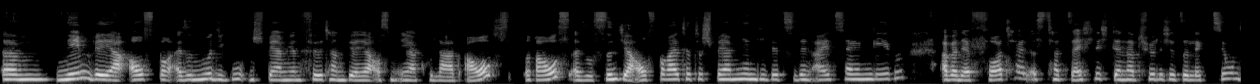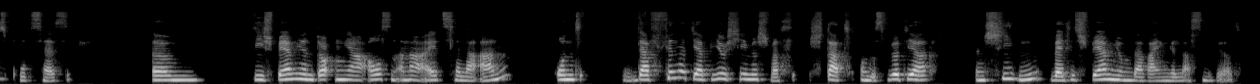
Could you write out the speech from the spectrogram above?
ähm, nehmen wir ja auf, also nur die guten Spermien filtern wir ja aus dem Ejakulat auf, raus. Also es sind ja aufbereitete Spermien, die wir zu den Eizellen geben. Aber der Vorteil ist tatsächlich der natürliche Selektionsprozess. Ähm, die Spermien docken ja außen an der Eizelle an und da findet ja biochemisch was statt und es wird ja entschieden, welches Spermium da reingelassen wird.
